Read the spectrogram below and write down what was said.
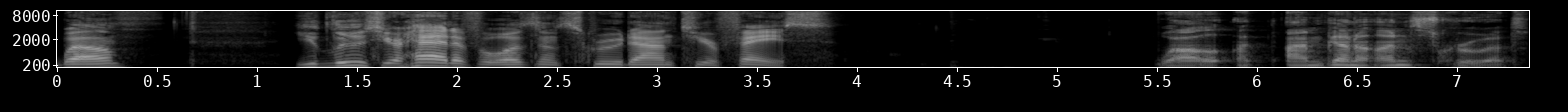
Well, you'd lose your head if it wasn't screwed onto your face. Well, I- I'm going to unscrew it.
